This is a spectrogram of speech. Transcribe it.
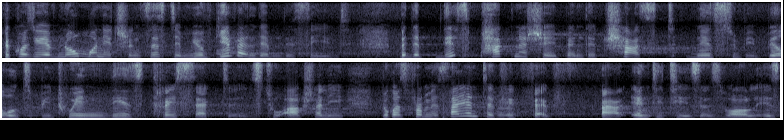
Because you have no monitoring system, you've given them the seed. But the, this partnership and the trust needs to be built between these three sectors to actually, because from a scientific fact, uh, entities as well, is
